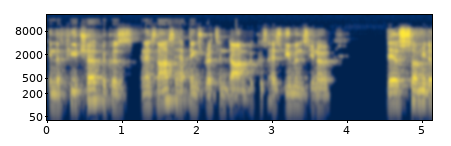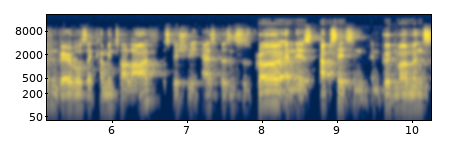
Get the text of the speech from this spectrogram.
in the future. Because and it's nice to have things written down. Because as humans, you know, there's so many different variables that come into our life, especially as businesses grow and there's upsets and, and good moments.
